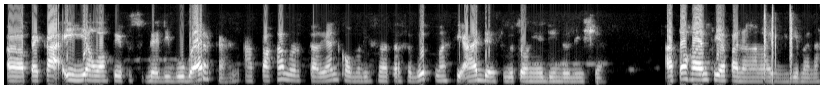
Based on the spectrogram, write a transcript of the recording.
uh, eh, PKI yang waktu itu sudah dibubarkan, apakah menurut kalian komunisme tersebut masih ada sebetulnya di Indonesia? Atau kalian punya pandangan lain? Gimana?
